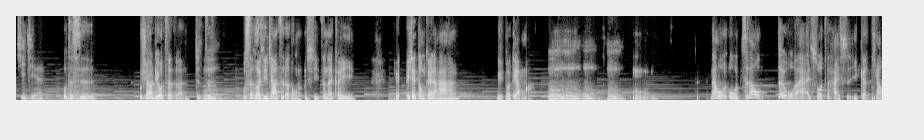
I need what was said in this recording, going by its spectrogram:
细节，或者是不需要留着的，嗯、就是不是核心价值的东西，真的可以有一些洞可以让它流掉嘛？嗯嗯嗯嗯嗯。那我我知道，对我来说，这还是一个挑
